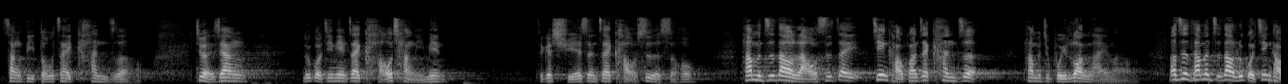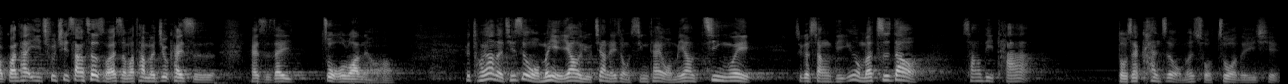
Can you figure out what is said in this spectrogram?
上帝都在看着，就很像，如果今天在考场里面，这个学生在考试的时候，他们知道老师在监考官在看着，他们就不会乱来嘛。但是他们知道，如果监考官他一出去上厕所还是什么，他们就开始开始在作乱了哈。同样的，其实我们也要有这样的一种心态，我们要敬畏这个上帝，因为我们要知道，上帝他都在看着我们所做的一切，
